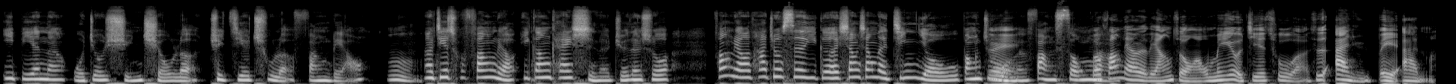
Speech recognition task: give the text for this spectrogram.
一边呢，我就寻求了去接触了芳疗。嗯，那接触芳疗一刚开始呢，觉得说芳疗它就是一个香香的精油，帮助我们放松嘛。芳疗有两种啊，我们也有接触啊，是按与被按嘛。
